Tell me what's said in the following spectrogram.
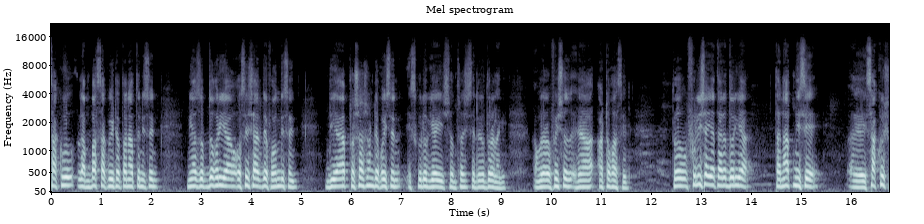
চাকু, লম্বা চাকু এটা টানাতো নিছেন নিয়া জব্দ করিয়া ওসি স্যারদে ফোন দিছেন, দিয়া প্রশাসনতে কইছেন, স্কুলে গিয়া এই সন্ত্রাসী ছেলের ধরা লাগে। আমরা অফিসে আটক আছিল। তো পুলিশ আইয়া তারা দরিয়া তানাত নিছে, এই চাক্ষুষ।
